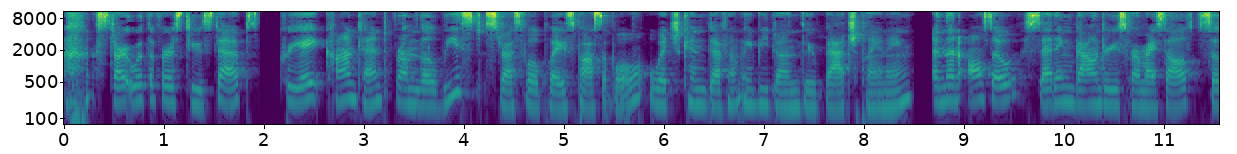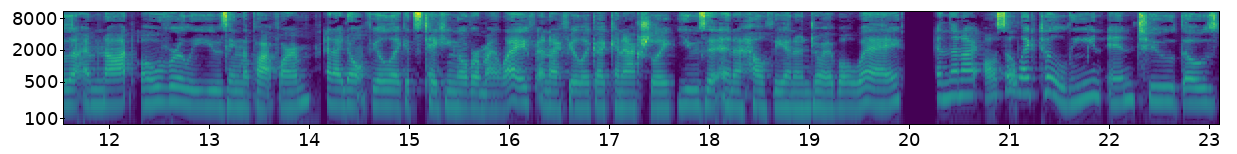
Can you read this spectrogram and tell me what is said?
start with the first two steps, create content from the least stressful place possible, which can definitely be done through batch planning. And then also setting boundaries for myself so that I'm not overly using the platform and I don't feel like it's taking over my life and I feel like I can actually use it in a healthy and enjoyable way. And then I also like to lean into those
